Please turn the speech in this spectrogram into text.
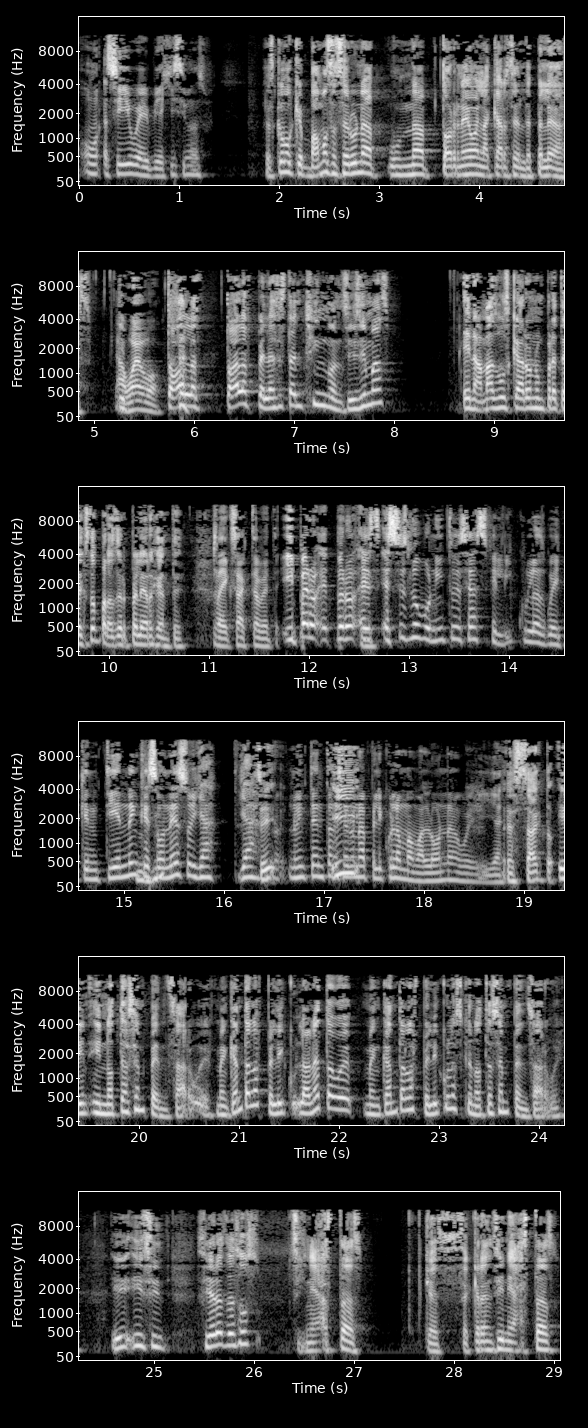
como- un- sí, güey, viejísimas. Es como que vamos a hacer una, una torneo en la cárcel de peleas. A Y huevo. Todas las, todas las peleas están chingoncísimas. Y nada más buscaron un pretexto para hacer pelear gente. Exactamente. Y pero, eh, pero es, eso es lo bonito de esas películas, güey, que entienden que son eso ya, ya. Sí. No, no intentan Y- ser una película mamalona, güey, ya. Exacto. Y, y no te hacen pensar, güey. Me encantan las películas. La neta, güey, me encantan las películas que no te hacen pensar, güey. Y, y si, si eres de esos cineastas que se creen cineastas,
